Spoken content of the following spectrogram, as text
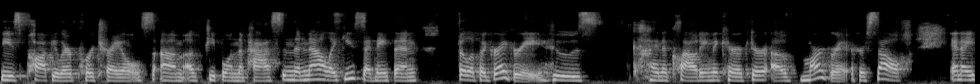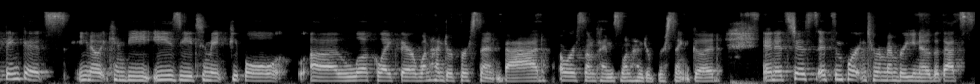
these popular portrayals um, of people in the past. And then now, like you said, Nathen, Philippa Gregory, who's kind of clouding the character of Margaret herself. And I think it's, you know, it can be easy to make people uh, look like they're 100% bad or sometimes 100% good. And it's just, it's important to remember, you know, that that's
